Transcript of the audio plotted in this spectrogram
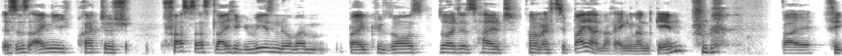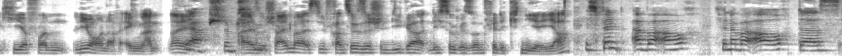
es ist eigentlich praktisch fast das gleiche gewesen, nur beim, bei Cuisance sollte es halt vom FC Bayern nach England gehen. bei Fekir von Lyon nach England. Naja, ja, stimmt. Also scheinbar ist die französische Liga nicht so gesund für die Knie, ja? Ich finde aber auch, ich finde aber auch, dass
